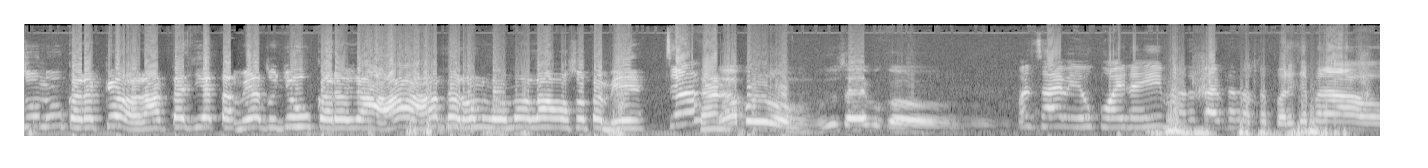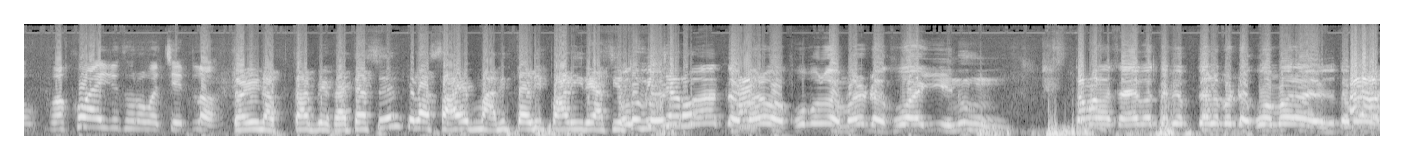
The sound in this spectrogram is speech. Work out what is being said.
છું હું કરે કે રાતાજી તમે જોજો શું કરે છે? હા હા ગરમ લોનો લાવો છો તમે. ચા. તાણે ના પણ હું સાહેબ પણ સાહેબ એવું કોઈ નહીં મારો ટાઈમ તો ભરે છે પણ વખો આવી ગયો થોડો વચ્ચે એટલો. ત્રણ હપ્તા ભેગા થયા છે ને પેલા સાહેબ મારી તળી પાડી રહ્યા છે તો વિચારો. તમારો વખો બોલો અમારે ડખો આવી ગયો એનું હું. સાહેબ તમે હપ્તાનો પણ ડખો અમારો આવ્યો છે અલા,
